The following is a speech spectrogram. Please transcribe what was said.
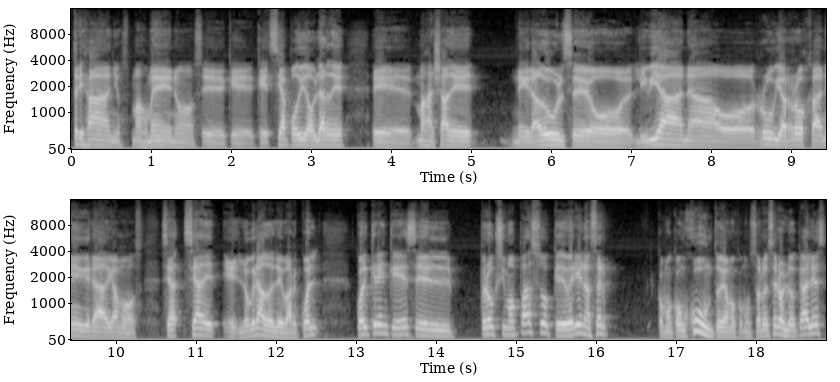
tres años, más o menos, que, se ha podido hablar de, más allá de negra dulce o liviana o rubia, roja, negra, digamos, se ha, eh, logrado elevar. ¿Cuál, ¿Cuál creen que es el próximo paso que deberían hacer como conjunto, digamos, como cerveceros locales,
